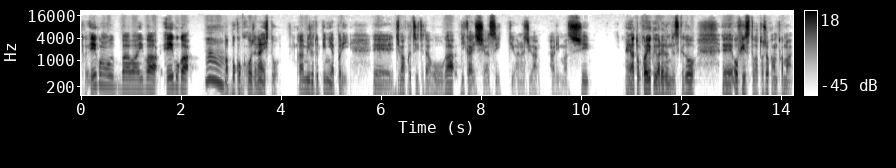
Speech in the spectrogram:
てか英語の場合は、英語が、うん。まあ母国語じゃない人が見るときにやっぱり、えー字幕ついてた方が理解しやすいっていう話がありますし、えーあとこれよく言われるんですけど、えーオフィスとか図書館とか、まあ、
